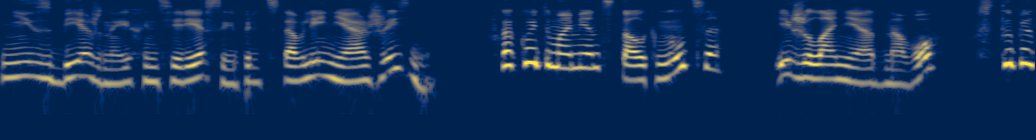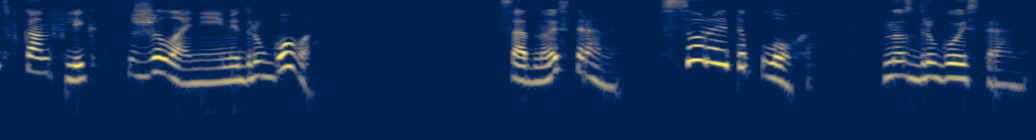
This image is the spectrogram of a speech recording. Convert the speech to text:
неизбежно их интересы и представления о жизни в какой-то момент столкнутся и желания одного вступят в конфликт с желаниями другого. С одной стороны, ссора — это плохо, но с другой стороны,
